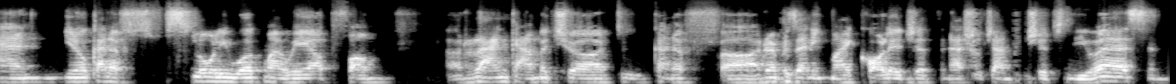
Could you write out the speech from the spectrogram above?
and you know kind of slowly work my way up from rank amateur to kind of uh, representing my college at the national championships in the US and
